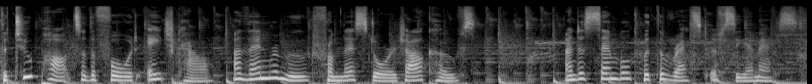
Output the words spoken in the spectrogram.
The two parts of the forward HCAL are then removed from their storage alcoves and assembled with the rest of CMS.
